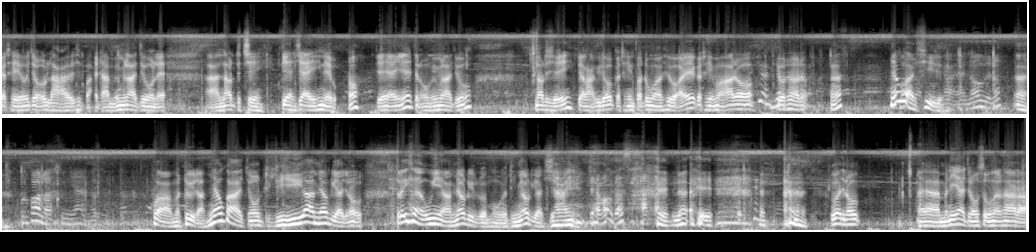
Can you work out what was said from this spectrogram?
ကထေကိုကျွန်တော်တို့လာပဲဖြစ်ပါတယ်ဒါမင်းမလာကျွန်းကိုလည်းအာနောက်တစ်ချိန်ပြန်ရိုက်ရင်းနေပေါ့နော်ပြန်ရိုက်ရင်းနဲ့ကျွန်တော်မင်းမလာကျွန်းနောက်တစ်ချိန်ပြန်လာပြီးတော့ကထိန်သွားတော့မှာဖြစ်ပါတယ်ကထိန်မှာကတော့ပြောထားတော့ဟမ်မြောက်ကရှိတယ်အဲနောက်ပြီနော်အဲဘုရားလာသူညာနော် ဟိုကမတွေ့တာမြောက်ကကျွန်တော်ဒီကမြောက်တွေကကျွန်တော်တိရစ္ဆာန်ဥယျာဉ်ကမြောက်တွေလို့မဟုတ်ဘူးဒီမြောက်တွေကရိုင်းဒါပေါ့တော့စားနော်အေးဒီကကျွန်တော်အဲမနေ့ကကျွန်တော်စုံစမ်းထားတာ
